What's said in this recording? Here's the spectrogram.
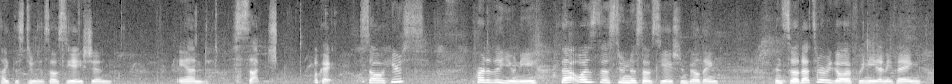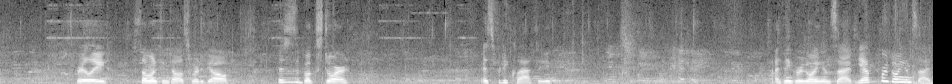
like the student association and such. Okay, so here's part of the uni. That was the student association building. And so that's where we go if we need anything. Really, someone can tell us where to go. This is a bookstore. It's pretty classy. I think we're going inside. Yep, we're going inside.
